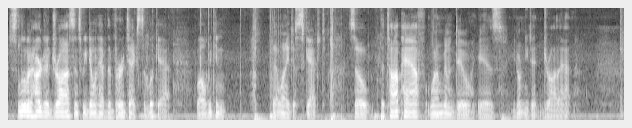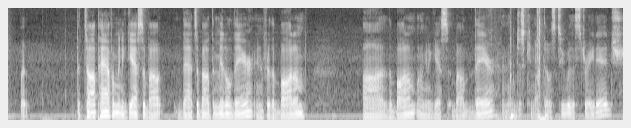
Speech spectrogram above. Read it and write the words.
just a little bit harder to draw since we don't have the vertex to look at. Well, we can, that one I just sketched. So the top half, what I'm going to do is, you don't need to draw that. But the top half, I'm going to guess about, that's about the middle there. And for the bottom, uh, the bottom, I'm going to guess about there. And then just connect those two with a straight edge.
